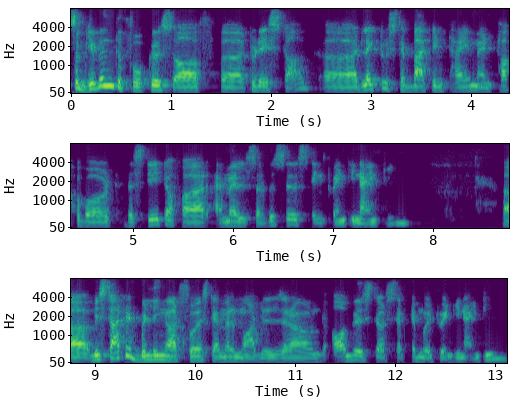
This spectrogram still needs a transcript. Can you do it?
So given the focus of uh, today's talk, uh, I'd like to step back in time and talk about the state of our ML services in 2019. Uh, we started building our first ML models around August or September 2019.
